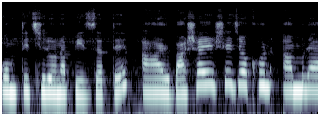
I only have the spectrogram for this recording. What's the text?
কমতি ছিল না পিৎজাতে আর বাসায় এসে যখন আমরা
